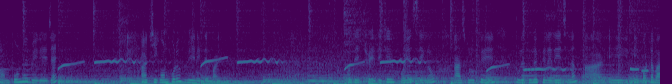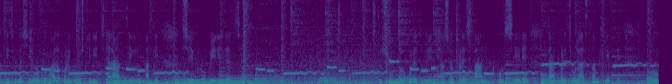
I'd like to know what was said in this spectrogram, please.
সম্পূর্ণই বেরিয়ে যায় আর চিকন করেও ধুয়ে নিতে পারে। তো দেখছ, এদিকে হয়ে সেগুলো আঁশগুলোকে তুলে তুলে ফেলে দিয়েছিলাম আর এই এই কটা বাকি ছিল, সেগুলোকে ভালো করে গোষ্ঠী নিচ্ছে আর আঁশ যেগুলো থাকে, সেগুলো বেরিয়ে যাচ্ছে। তো সুন্দর করে ধুয়ে নিয়ে আসার পরে স্নান সেরে তারপরে চলে আসলাম খেতে। তো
